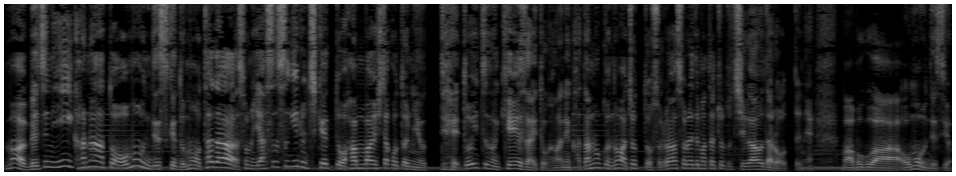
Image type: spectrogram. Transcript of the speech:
まあ別にいいかなとは思うんですけども、ただ、その安すぎるチケットを販売したことによって、ドイツの経済とかがね、傾くのはちょっと、それはそれでまたちょっと違うだろうってね、まあ僕は思うんですよ。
